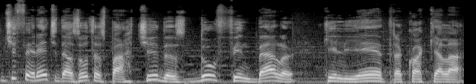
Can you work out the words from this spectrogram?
Diferente das outras partidas do Finn Balor, que ele entra com aquela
